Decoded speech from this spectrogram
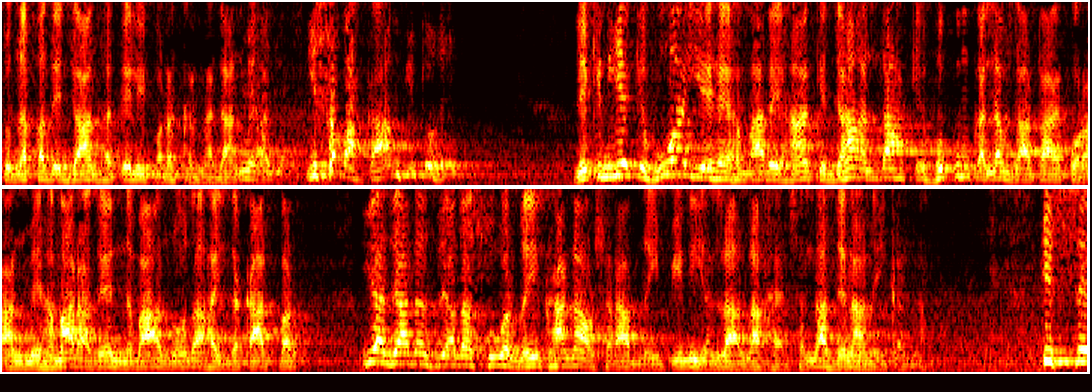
تو نقد جان ہتیلی پر رکھ کر میدان میں آ جائے یہ سب احکام ہی تو ہے لیکن یہ کہ ہوا یہ ہے ہمارے ہاں کہ جہاں اللہ کے حکم کا لفظ آتا ہے قرآن میں، ہمارا ذہن نماز، روزہ، حج زکات پر یا زیادہ سے زیادہ سور نہیں کھانا اور شراب نہیں پینی، اللہ اللہ خیر صلی اللہ زنا نہیں کرنا۔ اس سے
